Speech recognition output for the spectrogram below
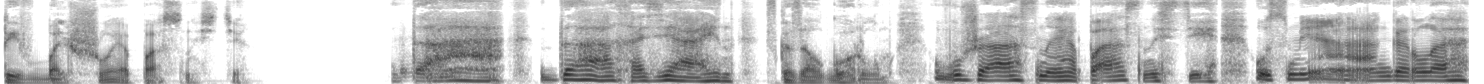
ты в большой опасности. «Да, да, хозяин», — сказал Горлум, — «в ужасной опасности. У Смягорла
